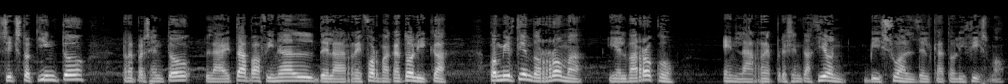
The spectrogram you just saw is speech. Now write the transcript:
Sixto V representó la etapa final de la Reforma Católica, convirtiendo Roma y el Barroco en la representación visual del catolicismo.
